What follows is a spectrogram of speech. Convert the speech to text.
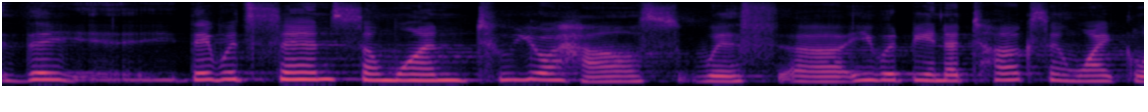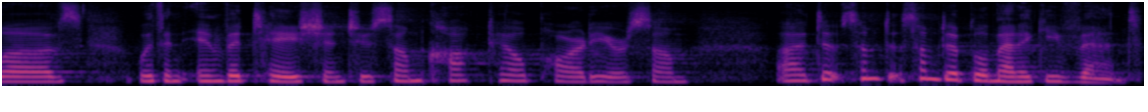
they, they would send someone to your house with, uh, he would be in a tux and white gloves with an invitation to some cocktail party or some, uh, some, some diplomatic event.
